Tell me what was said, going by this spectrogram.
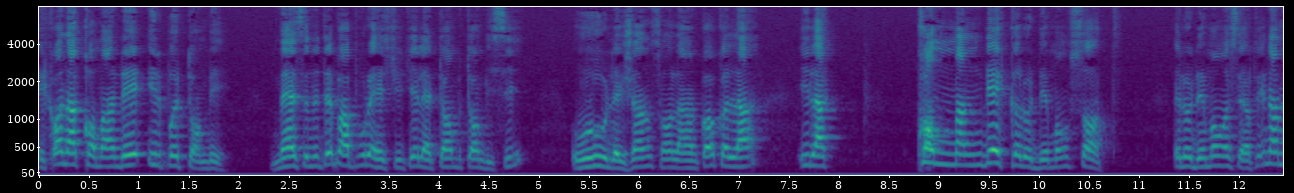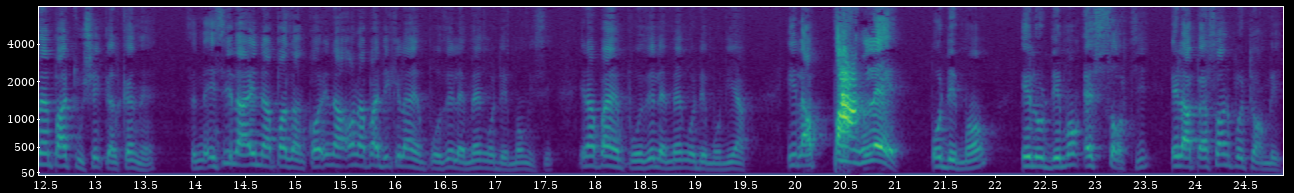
et qu'on a commandé, il peut tomber. Mais ce n'était pas pour instituer les tombes tombent ici, où les gens sont là. Encore que là, il a commandé que le démon sorte. Et le démon est sorti. Il n'a même pas touché quelqu'un. Hein. Ici, là, il n'a pas encore, on n'a pas dit qu'il a imposé les mains aux démons ici. Il n'a pas imposé les mains aux démoniaques. Il a parlé aux démons et le démon est sorti et la personne peut tomber.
